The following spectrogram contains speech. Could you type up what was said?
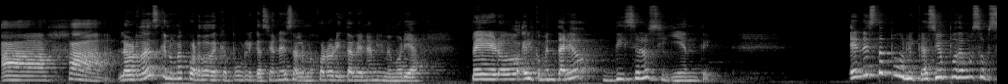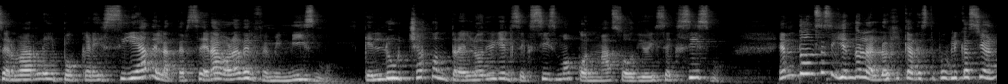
Ajá. La verdad es que no me acuerdo de qué publicaciones, a lo mejor ahorita viene a mi memoria. Pero el comentario dice lo siguiente. En esta publicación podemos observar la hipocresía de la tercera hora del feminismo, que lucha contra el odio y el sexismo con más odio y sexismo. Entonces, siguiendo la lógica de esta publicación,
